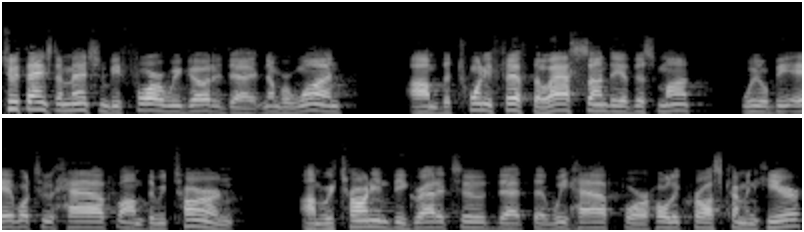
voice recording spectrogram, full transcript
Two things to mention before we go today. Number one, um, the 25th, the last Sunday of this month, we will be able to have um, the return, um, returning the gratitude that, that we have for Holy Cross coming here.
